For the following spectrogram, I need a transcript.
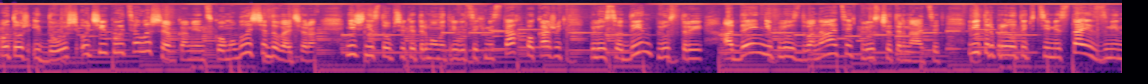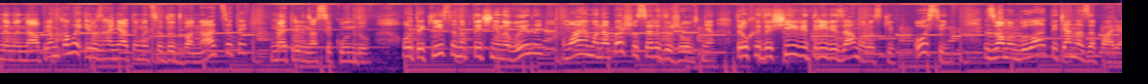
Отож і дощ очікується лише в Кам'янському, ближче до вечора. Нічні стовпчики термометрів у цих містах покажуть плюс 1, плюс 3, а денні плюс 12, плюс 14. Вітер прилетить в ці міста із змінними напрямками і розганятиметься до 12 метрів на секунду. Отакі синоптичні новини маємо на першу середу жовтня. Трохи дощів, вітрів і заморозків. Осінь. З вами була Тетяна Запаря.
